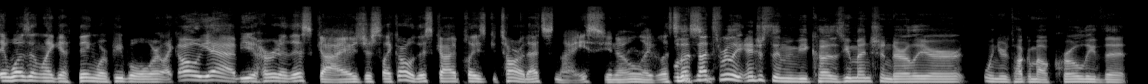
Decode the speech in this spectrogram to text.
it wasn't like a thing where people were like, "Oh yeah, have you heard of this guy?" It was just like, "Oh, this guy plays guitar. That's nice." You know, like let's. Well, that, that's really interesting because you mentioned earlier when you were talking about Crowley that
